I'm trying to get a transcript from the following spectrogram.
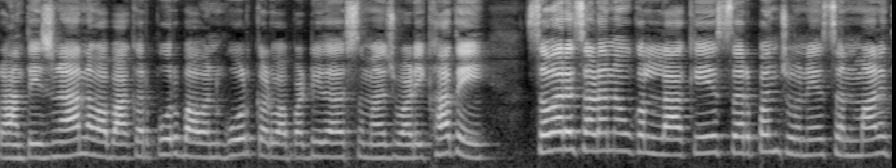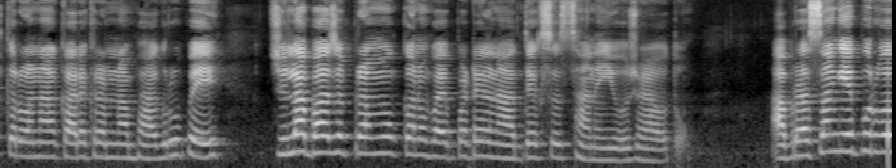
પ્રાંતિજના નવા બાકરપુર બાવનગોળ કડવા પાટીદાર સમાજવાડી ખાતે સવારે સાડા નવ કલાકે સરપંચોને સન્માનિત કરવાના કાર્યક્રમના ભાગરૂપે જિલ્લા ભાજપ પ્રમુખ કનુભાઈ પટેલના અધ્યક્ષ સ્થાને યોજાયો હતો. આ પ્રસંગે પૂર્વ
